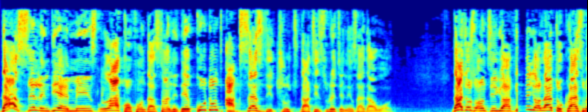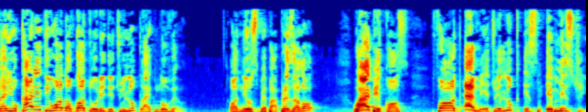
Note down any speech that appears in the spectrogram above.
That sealing there means lack of understanding. They couldn't access the truth that is written inside that word. That's just until you have given your life to Christ. When you carry the word of God to read, it will look like novel or newspaper. Praise the Lord. Why? Because for them it will look is a mystery.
